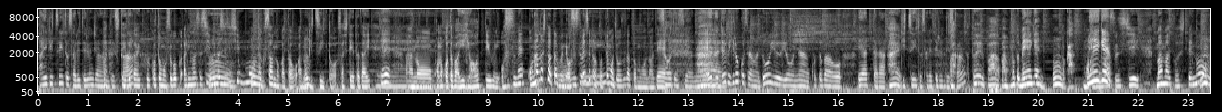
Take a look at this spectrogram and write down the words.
ぱいリツイートされてるんじゃないですか？いただくこともすごくありますし、うん、私自身もたくさんの方をあのリツイートさせていただいて、うん、あのこの言葉いいよっていうふうにおすすめ女の人は多分ねおすすめするのとっても上手だと思うので。そうですよね、はい、例えばひろこさんはどういうような言葉を出会ったらリツイートされてるんですか、はい、例えばあ本当名言とかもありますし、うん、ママとしての、うん、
